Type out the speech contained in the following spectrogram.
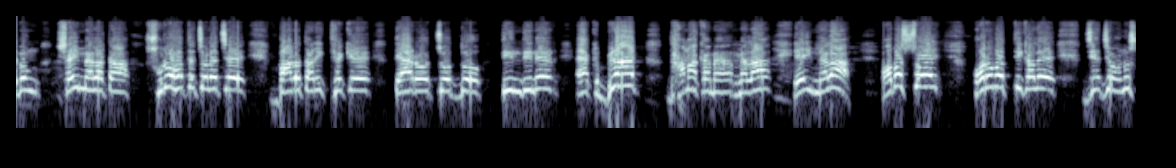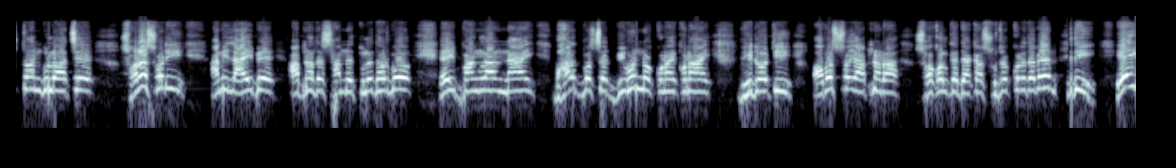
এবং সেই মেলাটা শুরু হতে চলেছে বারো তারিখ থেকে তেরো, চোদ্দ তিন দিনের এক বিরাট ধামাকা মেলা। এই মেলা অবশ্যই পরবর্তীকালে যে যে অনুষ্ঠানগুলো আছে সরাসরি আমি লাইভে আপনাদের সামনে তুলে ধরবো। এই বাংলার ন্যায় ভারতবর্ষের বিভিন্ন কোনায় কোনায় ভিডিওটি অবশ্যই আপনারা সকলকে দেখার সুযোগ করে দেবেন। দি, এই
